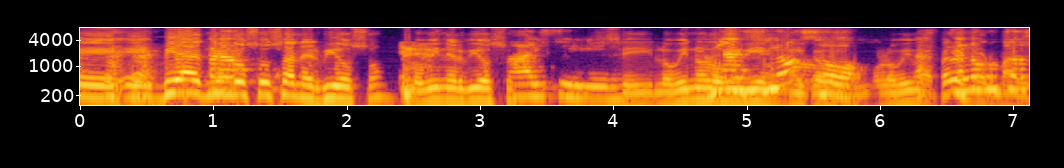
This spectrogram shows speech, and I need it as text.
eh, eh, vi a Edmundo Sosa nervioso, lo vi nervioso. Ay, sí. Sí, lo vi, no lo vi bien. Lo vi, pero es normal.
